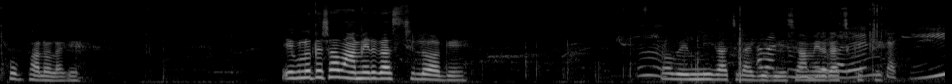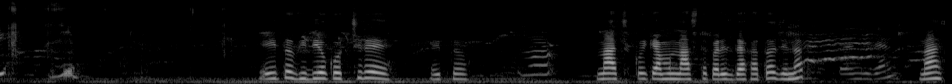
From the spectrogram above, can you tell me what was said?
খুব ভালো লাগে। এগুলোতে সব আমের গাছ ছিল আগে। সব এমনি গাছ লাগিয়ে দিয়েছে আমের গাছ কেটে। এই তো ভিডিও করছি রে, এই তো। নাচ কই কেমন নাচতে পারিস দেখা তো জিনাত নাচ।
